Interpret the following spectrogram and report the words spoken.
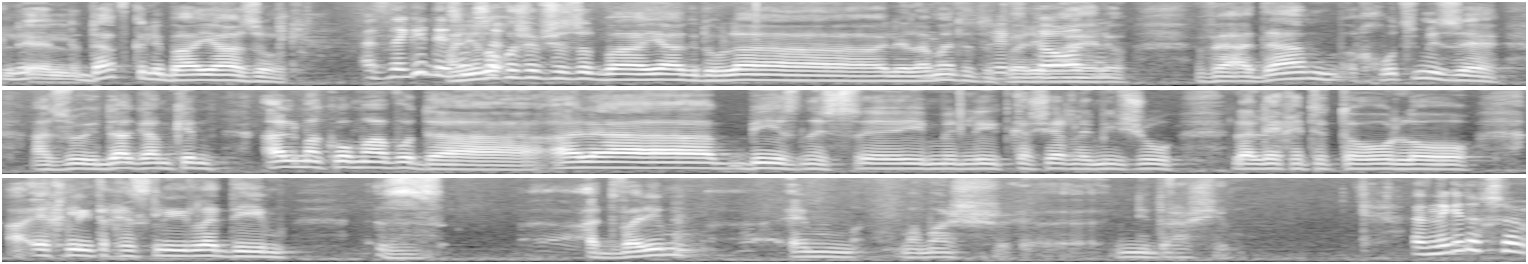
ל- דווקא לבעיה הזאת. אז נגיד, אני לא עכשיו... חושב שזאת בעיה גדולה ללמד את הדברים זה? האלו. ואדם, חוץ מזה, אז הוא ידע גם כן על מקום העבודה, על הביזנס, אה, אם להתקשר למישהו, ללכת איתו או לא, איך להתייחס לילדים. אז הדברים הם ממש אה, נדרשים. אז נגיד עכשיו,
